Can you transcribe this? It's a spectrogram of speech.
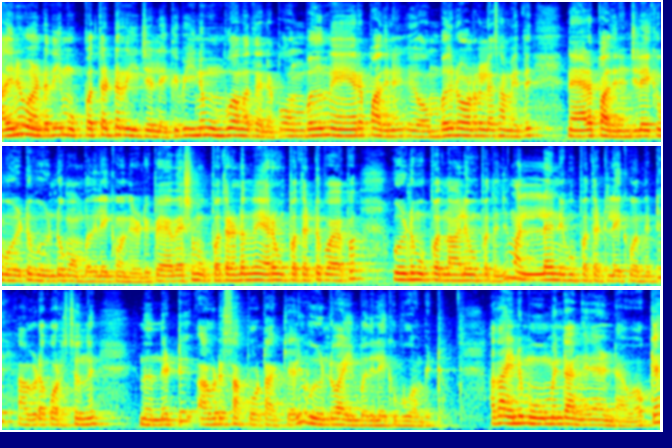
അതിന് വേണ്ടത് ഈ മുപ്പത്തെട്ട് റീജിയനിലേക്ക് ഇപ്പോൾ ഇതിന് മുമ്പ് അങ്ങനെ തന്നെ. ഇപ്പോൾ ഒമ്പത് നേരെ പതിനഞ്ച് ഒമ്പത് ഡോളർ ഉള്ള സമയത്ത് നേരെ പതിനഞ്ചിലേക്ക് പോയിട്ട് വീണ്ടും ഒമ്പതിലേക്ക് വന്നിട്ടുണ്ട്. ഇപ്പോൾ ഏകദേശം മുപ്പത്തിരണ്ടിൽ നേരെ മുപ്പത്തെട്ട് പോയപ്പോൾ വീണ്ടും മുപ്പത്തിനാല് മുപ്പത്തഞ്ച് നല്ല എന്റെ മുപ്പത്തെട്ടിലേക്ക് വന്നിട്ട് അവിടെ കുറച്ചൊന്ന് നിന്നിട്ട് അവിടെ സപ്പോർട്ടാക്കിയാൽ വീണ്ടും അമ്പതിലേക്ക് പോകാൻ പറ്റും. അത് അതിന്റെ മൂവ്മെന്റ് അങ്ങനെ ഉണ്ടാവും ഓക്കെ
